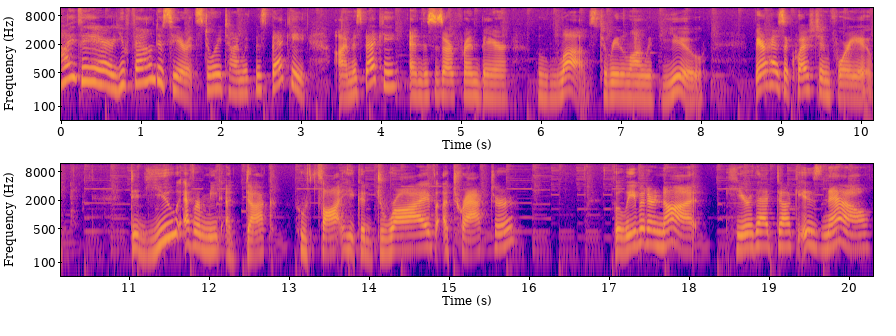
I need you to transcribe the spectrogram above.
Hi there, you found us here at Storytime with Miss Becky. I'm Miss Becky and this is our friend Bear who loves to read along with you. Bear has a question for you. Did you ever meet a duck who thought he could drive a tractor? Believe it or not, here that duck is now.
